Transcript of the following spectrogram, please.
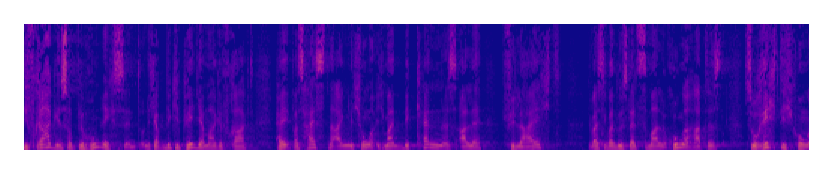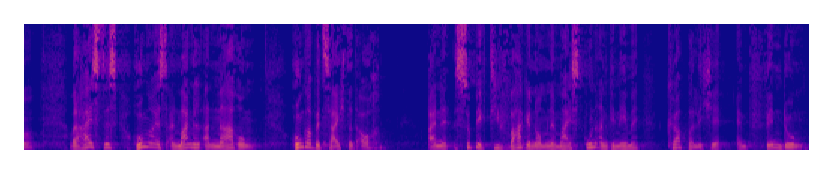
Die Frage ist, ob wir hungrig sind. Und ich habe Wikipedia mal gefragt, hey, was heißt denn eigentlich Hunger? Ich meine, wir kennen es alle vielleicht. Ich weiß nicht, wann du das letzte Mal Hunger hattest, so richtig Hunger. Aber da heißt es, Hunger ist ein Mangel an Nahrung. Hunger bezeichnet auch eine subjektiv wahrgenommene, meist unangenehme körperliche Empfindung.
